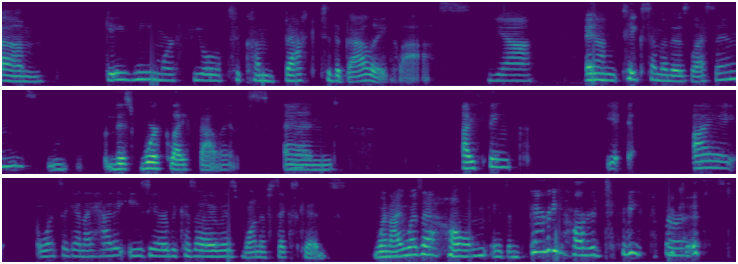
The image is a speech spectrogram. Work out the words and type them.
Um, gave me more fuel to come back to the ballet class. Yeah. And yeah. take some of those lessons, this work life balance. And I think I, once again, I had it easier because I was one of six kids. When I mm-hmm. was at home, it's very hard to be focused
